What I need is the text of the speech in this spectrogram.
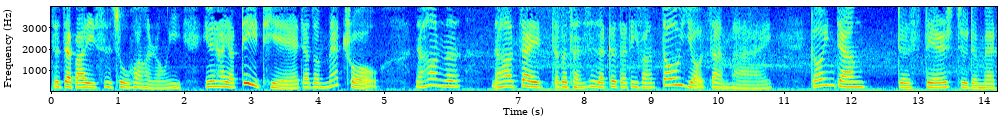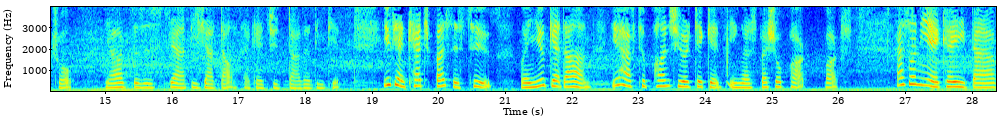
就在巴黎四处晃很容易，因为它有地铁叫做 metro，然后呢，然后在这个城市的各个地方都有站牌。Going down the stairs to the metro，你要就是下地下道才可以去搭这个地铁。 You can catch buses too. When you get on, you have to punch your ticket in a special park box. 他说你也可以搭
